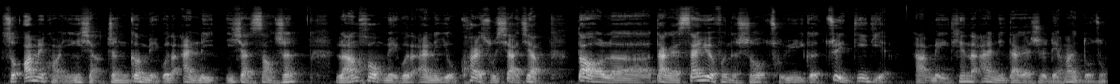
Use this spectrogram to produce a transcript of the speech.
受奥密克戎影响，整个美国的案例一下子上升，然后美国的案例又快速下降，到了大概三月份的时候，处于一个最低点啊，每天的案例大概是两万多宗。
